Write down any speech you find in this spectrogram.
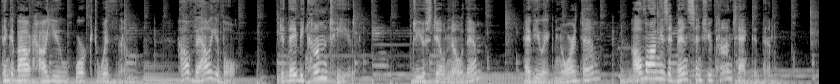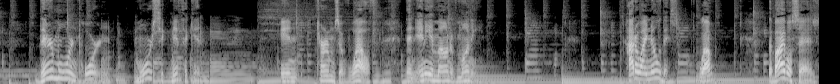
Think about how you worked with them. How valuable did they become to you? Do you still know them? Have you ignored them? How long has it been since you contacted them? They're more important, more significant in terms of wealth than any amount of money. How do I know this? Well, the Bible says,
